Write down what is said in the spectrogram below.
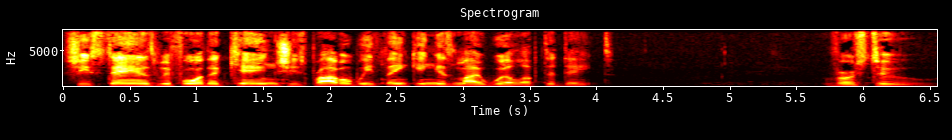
She stands before the king. She's probably thinking, Is my will up to date? Verse 2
